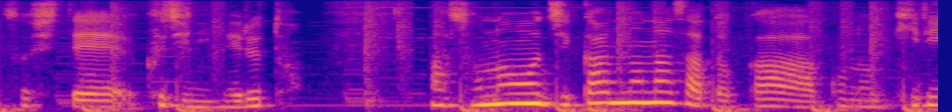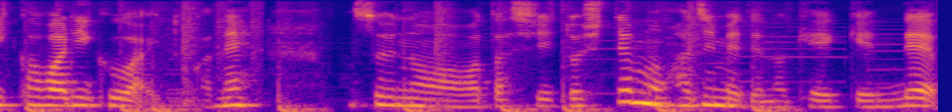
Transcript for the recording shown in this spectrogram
そして9時に寝ると、まあ、その時間のなさとかこの切り替わり具合とかねそういうのは私としても初めての経験で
